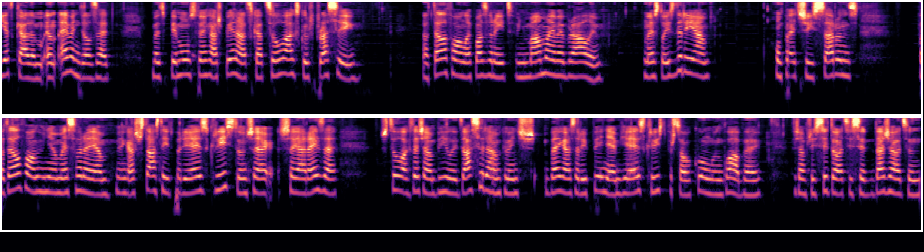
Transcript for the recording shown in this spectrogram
iet kādam un evanģelizēt, bet pie mums vienkārši pienāca kāds cilvēks, kurš prasīja telefonu, lai pazvanītu viņa mammai vai brālim. Mēs to izdarījām, un pēc šīs sarunas pa telefonu viņam mēs varējām vienkārši stāstīt par Jēzu Kristu, un šajā, šajā reizē šis cilvēks tiešām bija līdz asarām, ka viņš beigās arī pieņēma Jēzu Kristu par savu kungu un glābēju. Tiešām šīs situācijas ir dažādas un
